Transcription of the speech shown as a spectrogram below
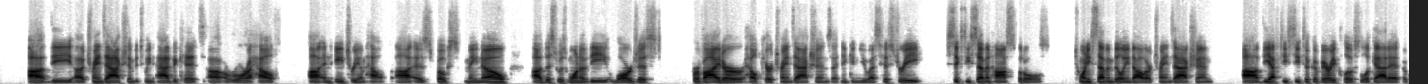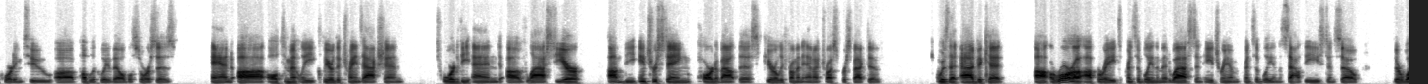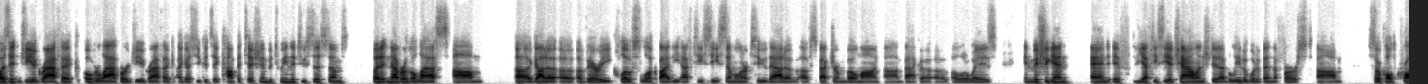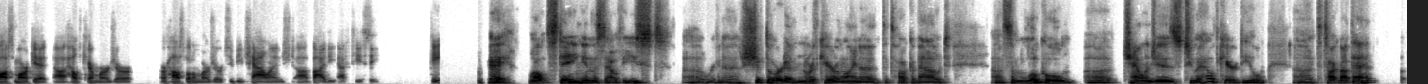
the uh, transaction between Advocate, uh, Aurora Health, uh, and Atrium Health. as folks may know, this was one of the largest provider healthcare transactions, I think, in U.S. history 67 hospitals, $27 billion transaction. Uh, the FTC took a very close look at it, according to uh, publicly available sources, and uh, ultimately cleared the transaction toward the end of last year. Um, the interesting part about this, purely from an antitrust perspective, was that Advocate uh, Aurora operates principally in the Midwest and Atrium principally in the Southeast. And so there wasn't geographic overlap or geographic, I guess you could say, competition between the two systems but it nevertheless um, uh, got a, a, a, very close look by the FTC, similar to that of, of Spectrum Beaumont um, back a, a, little ways in Michigan. And if the FTC had challenged it, I believe it would have been the first um, so called cross market uh, healthcare merger or hospital merger to be challenged uh, by the FTC. Pete? Okay. Well, staying in the Southeast, uh, we're going to shift over to North Carolina to talk about uh, some local uh, challenges to a healthcare deal. Uh, to talk about that,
